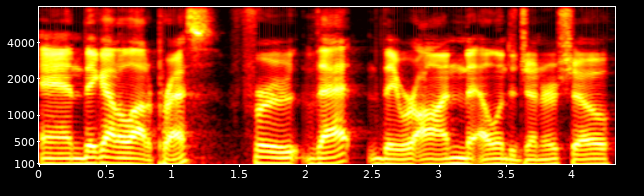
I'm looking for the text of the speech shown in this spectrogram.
and they got a lot of press for that. They were on the Ellen DeGeneres show,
